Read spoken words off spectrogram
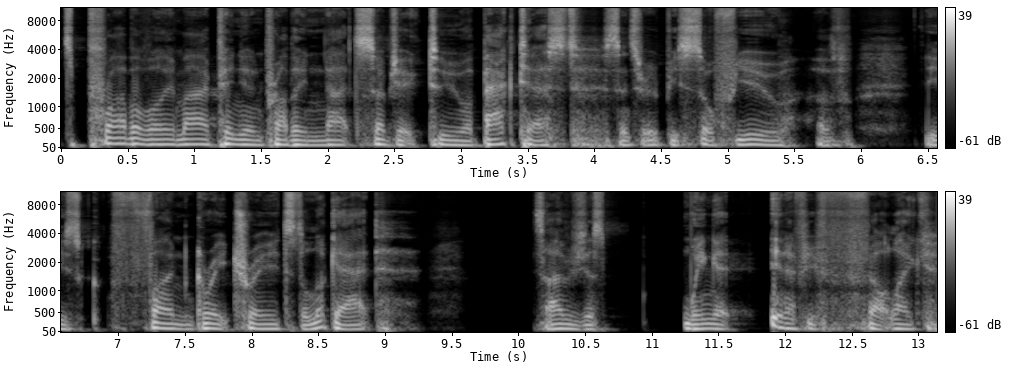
it's probably, in my opinion, probably not subject to a back test since there would be so few of these fun, great trades to look at. So I was just wing it. And if you felt like you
